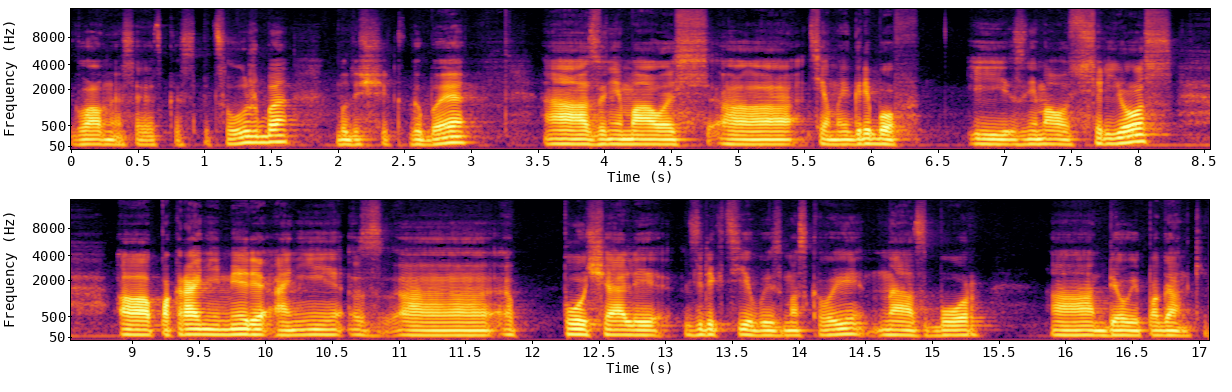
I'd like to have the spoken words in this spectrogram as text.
главная советская спецслужба, будущее КГБ, а, занималась а, темой грибов и занималась всерьез. А, по крайней мере, они а, получали директивы из Москвы на сбор а, белой поганки.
